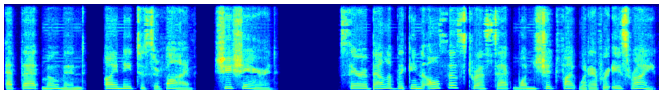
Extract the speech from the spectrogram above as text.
At that moment, I need to survive, she shared. Sarah Balabagan also stressed that one should fight whatever is right,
